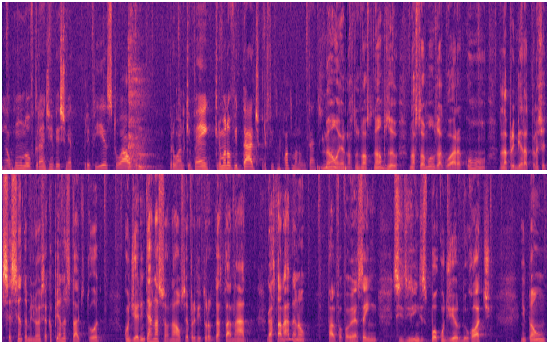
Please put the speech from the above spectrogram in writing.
Tem algum novo grande investimento previsto, algo para o ano que vem? Queria uma novidade, prefeito. Me conta uma novidade. Não, é, nós, nós, estamos, nós estamos agora com, na primeira trancha de 60 milhões, isso é campeã na cidade toda, com dinheiro internacional, sem a prefeitura gastar nada. Gastar nada não é, sem se indispor com o dinheiro do ROT. Então,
